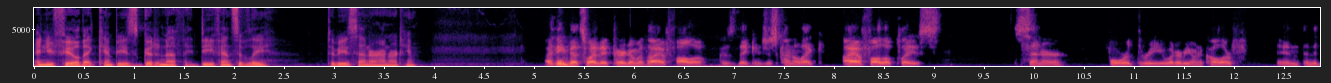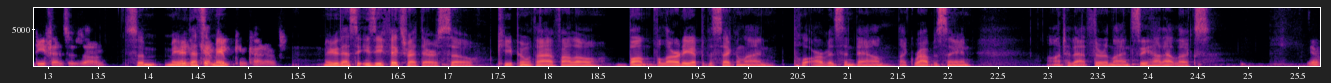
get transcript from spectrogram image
And you feel that Kempe is good enough defensively to be a center on our team? I think that's why they paired him with Iafallo because they can just kind of like Iafallo plays center, forward three, whatever you want to call her, in, in the defensive zone. So maybe and that's it. Maybe, can kind of maybe that's the easy fix right there. So keep him with Iafallo, bump Vilardi up at the second line, pull Arvidsson down, like Rob was saying, onto that third line. See how that looks. yeah.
